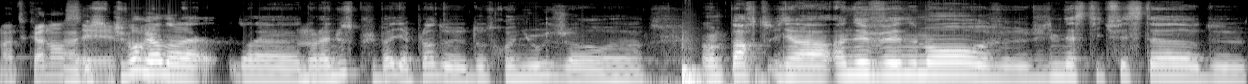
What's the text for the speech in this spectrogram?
Mais en tout cas, non, Euh, c'est. et si tu veux, regarde dans la, dans la, Hmm. dans la news plus bas, il y a plein d'autres news, genre euh, un part... il y a un événement euh, gymnastique festa de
